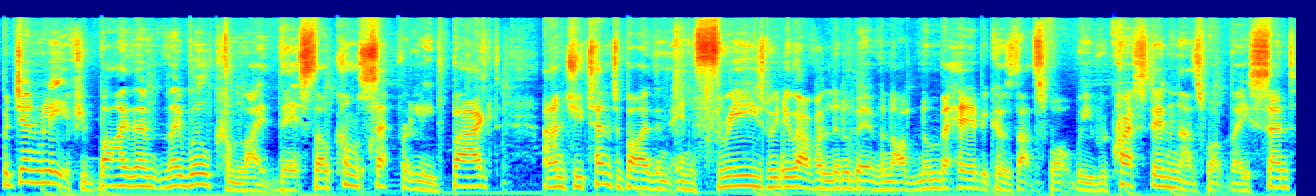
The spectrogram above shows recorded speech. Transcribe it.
But generally, if you buy them, they will come like this. They'll come separately bagged and you tend to buy them in threes. We do have a little bit of an odd number here because that's what we requested and that's what they sent.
